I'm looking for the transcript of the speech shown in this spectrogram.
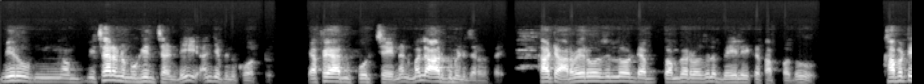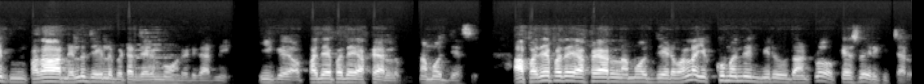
మీరు విచారణ ముగించండి అని చెప్పింది కోర్టు. ఎఫ్ఐఆర్ని పూర్తి చేయండి అని మళ్ళీ ఆర్గ్యుమెంట్ జరుగుతాయి. కాబట్టి అరవై రోజుల్లో డెబ్ తొంభై రోజులు బెయిల్ ఇక తప్పదు. కాబట్టి పదహారు నెలలు జైల్లో పెట్టారు జగన్మోహన్ రెడ్డి గారిని. ఈ పదే పదే ఎఫ్ఐఆర్లు నమోదు చేసి. ఆ పదే పదే ఎఫ్ఐఆర్లు నమోదు చేయడం వల్ల ఎక్కువ మంది మీరు దాంట్లో కేసులో ఇరికిచ్చారు.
